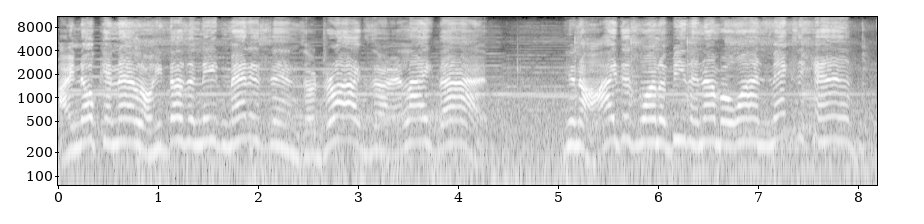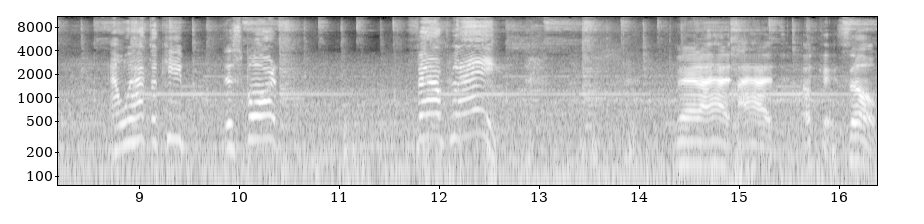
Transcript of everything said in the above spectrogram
I know Canelo, he doesn't need medicines or drugs or like that. You know, I just want to be the number one Mexican. And we have to keep the sport fair play. Man, I had, I had. Okay, so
